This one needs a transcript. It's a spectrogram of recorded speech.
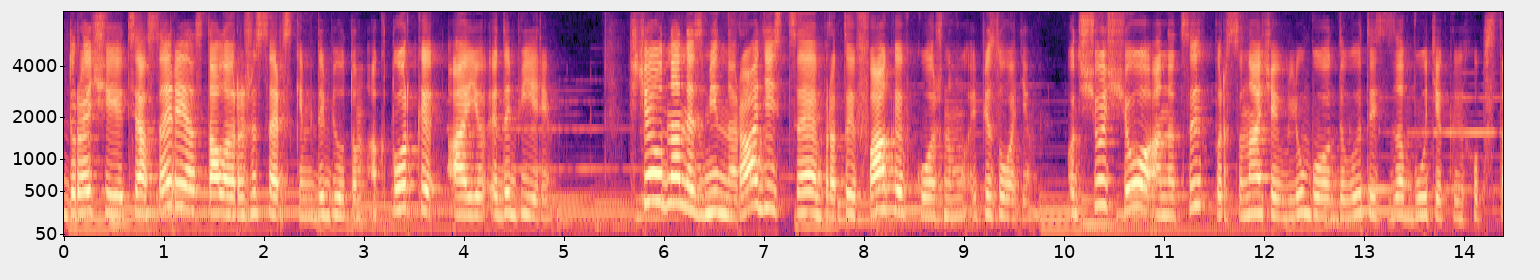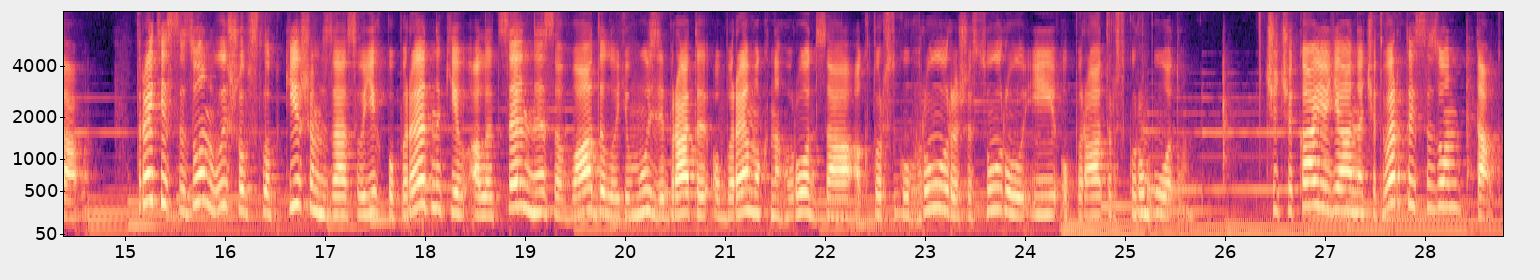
До речі, ця серія стала режисерським дебютом акторки Айо Едебірі. Ще одна незмінна радість це брати факи в кожному епізоді. От що, що, а на цих персонажів любо дивитись за будь-яких обставин. Третій сезон вийшов слабкішим за своїх попередників, але це не завадило йому зібрати оберемок нагород за акторську гру, режисуру і операторську роботу. Чи чекаю я на четвертий сезон? Так.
